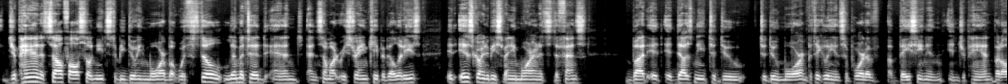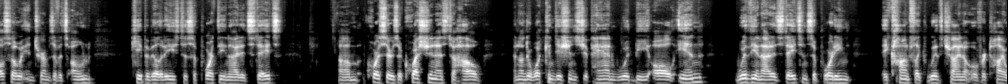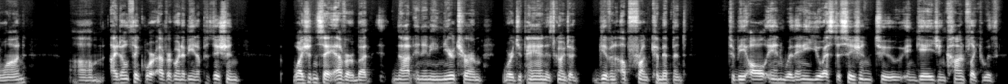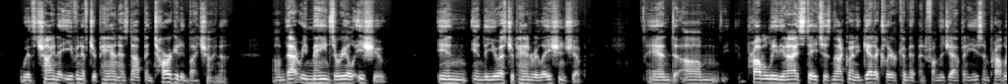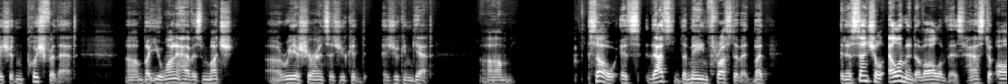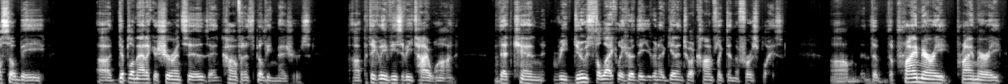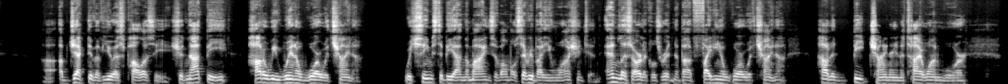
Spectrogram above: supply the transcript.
Japan itself also needs to be doing more, but with still limited and and somewhat restrained capabilities. It is going to be spending more on its defense, but it, it does need to do to do more, and particularly in support of, of basing in, in Japan, but also in terms of its own capabilities to support the United States. Um, of course, there's a question as to how and under what conditions Japan would be all in with the United States in supporting a conflict with China over Taiwan. Um, I don't think we're ever going to be in a position, well, I shouldn't say ever, but not in any near term, where Japan is going to give an upfront commitment to be all in with any U.S. decision to engage in conflict with, with China, even if Japan has not been targeted by China um, that remains a real issue in in the U.S.-Japan relationship, and um, probably the United States is not going to get a clear commitment from the Japanese, and probably shouldn't push for that. Um, but you want to have as much uh, reassurance as you could as you can get. Um, so it's that's the main thrust of it. But an essential element of all of this has to also be uh, diplomatic assurances and confidence building measures, uh, particularly vis a vis Taiwan, that can reduce the likelihood that you're going to get into a conflict in the first place. Um, the, the primary, primary uh, objective of U.S. policy should not be how do we win a war with China, which seems to be on the minds of almost everybody in Washington. Endless articles written about fighting a war with China, how to beat China in a Taiwan war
